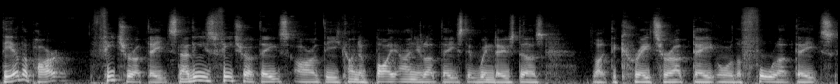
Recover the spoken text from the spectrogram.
The other part, feature updates. Now, these feature updates are the kind of biannual updates that Windows does, like the creator update or the fall updates.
